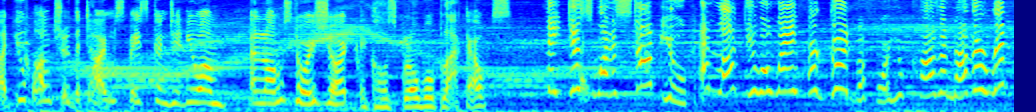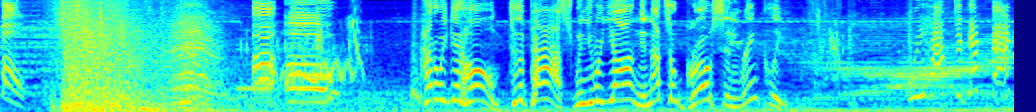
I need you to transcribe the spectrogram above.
But you punctured the time-space continuum, and long story short, it caused global blackouts. They just want to stop you and lock you away for good before you cause another ripple. Uh-oh! How do we get home? To the past, when you were young and not so gross and wrinkly. We have to get back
